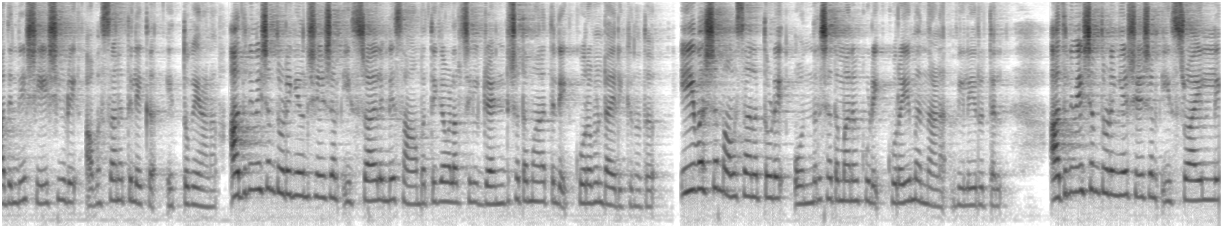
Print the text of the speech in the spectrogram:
അതിന്റെ ശേഷിയുടെ അവസാനത്തിലേക്ക് എത്തുകയാണ്. അധിനിവേശം തുടങ്ങിയതിനു ശേഷം ഇസ്രായേലിന്റെ സാമ്പത്തിക വളർച്ചയിൽ രണ്ട് ശതമാനത്തിന്റെ കുറവുണ്ടായിരിക്കുന്നത്. ഈ വർഷം അവസാനത്തോടെ ഒന്നര ശതമാനം കൂടി കുറയുമെന്നാണ് വിലയിരുത്തൽ. അധിനിവേശം തുടങ്ങിയ ശേഷം ഇസ്രായേലിലെ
